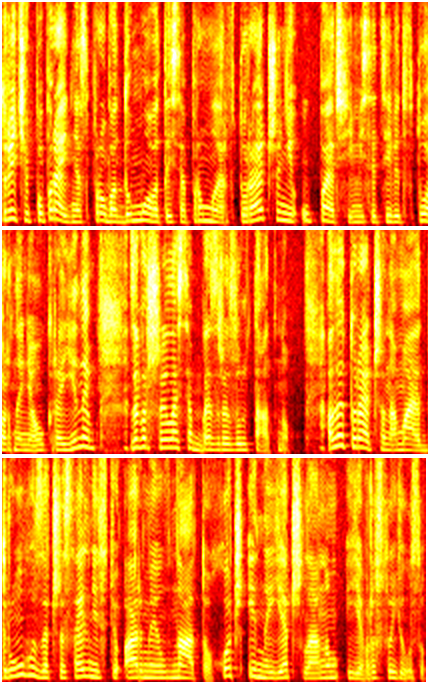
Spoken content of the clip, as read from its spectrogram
До речі, попередня спроба домовитися про мир в Туреччині у перші місяці від вторгнення України завершилася безрезультатно. Але Туреччина має другу за чисельністю армію в НАТО, хоч і не є членом Євросоюзу.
